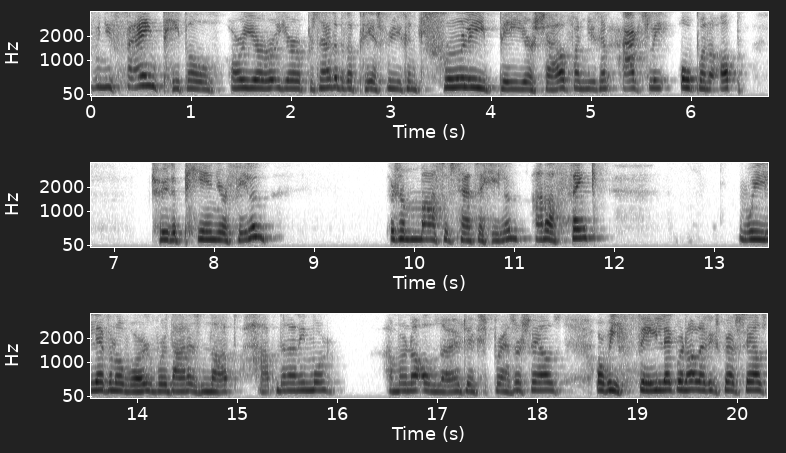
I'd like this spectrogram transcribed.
when you find people or you're you're presented with a place where you can truly be yourself and you can actually open up to the pain you're feeling, there's a massive sense of healing. And I think we live in a world where that is not happening anymore. And we're not allowed to express ourselves, or we feel like we're not allowed to express ourselves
